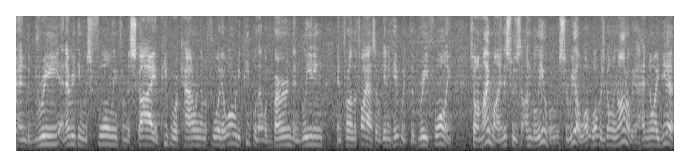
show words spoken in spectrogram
and debris and everything was falling from the sky, and people were cowering on the floor. There were already people that were burned and bleeding in front of the firehouse that were getting hit with debris falling. So in my mind, this was unbelievable. It was surreal. What, what was going on over here? I had no idea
